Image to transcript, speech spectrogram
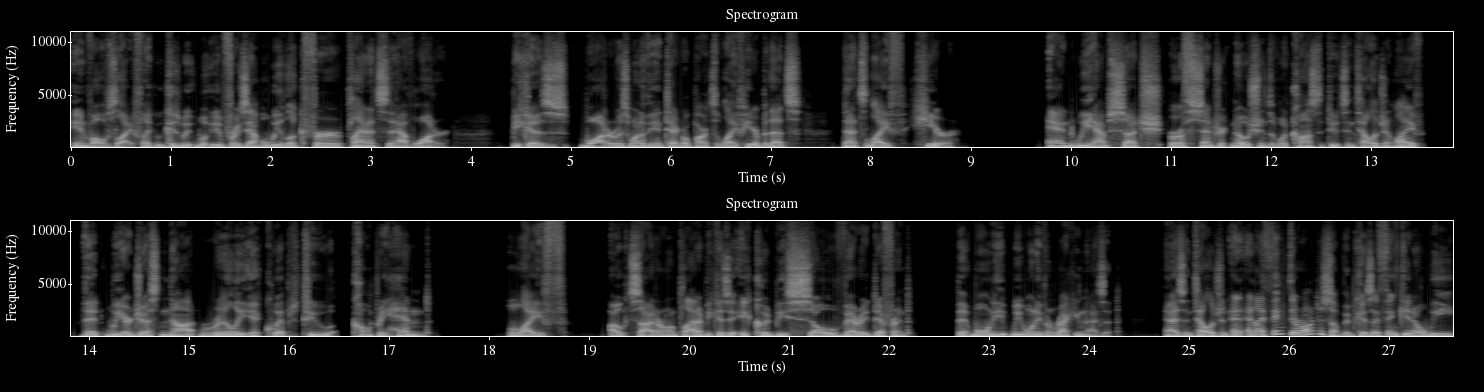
involves life. Like because we, we for example, we look for planets that have water because water is one of the integral parts of life here, but that's that's life here. And we have such earth-centric notions of what constitutes intelligent life that we are just not really equipped to comprehend life outside our own planet because it, could be so very different that won't e- we won't even recognize it as intelligent. And, and I think they're onto something because I think, you know, we,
